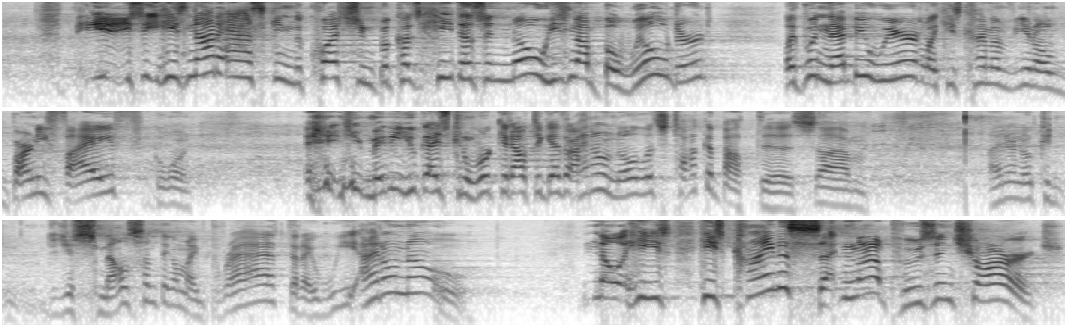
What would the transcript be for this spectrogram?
you see, he's not asking the question because he doesn't know. He's not bewildered. Like, wouldn't that be weird? Like, he's kind of, you know, Barney Fife going, maybe you guys can work it out together. I don't know. Let's talk about this. Um, I don't know. Could, did you smell something on my breath? Did I wee? I don't know. No, he's, he's kind of setting up who's in charge.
